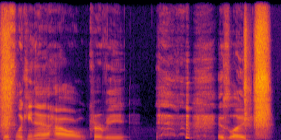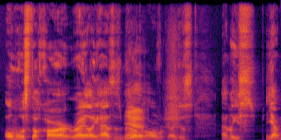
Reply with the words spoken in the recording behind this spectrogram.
just looking at how Kirby is like almost a car, right? Like has his mouth Yeah. all like just at least yeah.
